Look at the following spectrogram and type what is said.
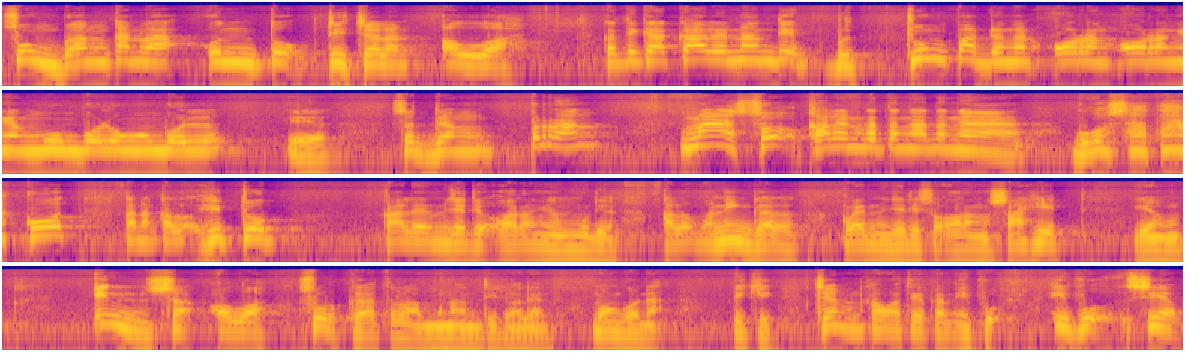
sumbangkanlah untuk di jalan Allah ketika kalian nanti berjumpa dengan orang-orang yang ngumpul-ngumpul ya sedang perang masuk kalian ke tengah-tengah gak usah takut karena kalau hidup kalian menjadi orang yang mulia kalau meninggal kalian menjadi seorang syahid yang insya Allah surga telah menanti kalian monggo nak pikir jangan khawatirkan ibu ibu siap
